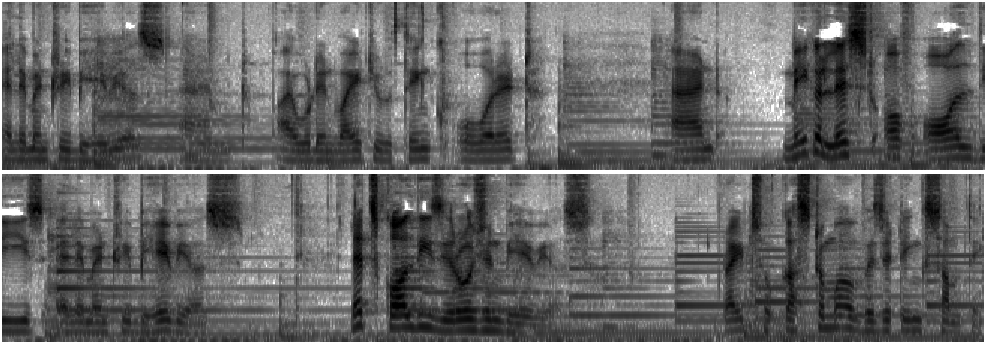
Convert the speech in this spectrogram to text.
elementary behaviors, and I would invite you to think over it and make a list of all these elementary behaviors. Let's call these erosion behaviors right? So, customer visiting something.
